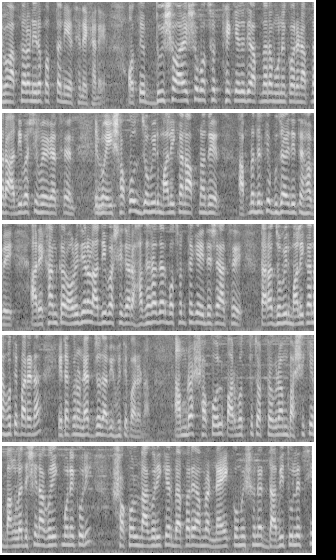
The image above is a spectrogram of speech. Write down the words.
এবং আপনারা নিরাপত্তা নিয়েছেন এখানে। অতএব দুইশো আড়াইশো বছর থেকে যদি আপনারা মনে করেন আপনারা আদিবাসী হয়ে গেছেন এবং এই সকল জমির মালিকানা আপনাদের, আপনাদেরকে বুঝাই দিতে হবে। আর এখানকার অরিজিনাল আদিবাসী যারা হাজার হাজার বছর থেকে এই দেশে আছে, তারা জমির মালিকানা হতে পারে না, এটা কোনো ন্যায্য দাবি হতে পারে না। আমরা সকল পার্বত্য চট্টগ্রামবাসীকে বাংলাদেশি নাগরিক মনে করি, সকল নাগরিকের ব্যাপারে আমরা ন্যায় কমিশনের দাবি তুলেছি।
